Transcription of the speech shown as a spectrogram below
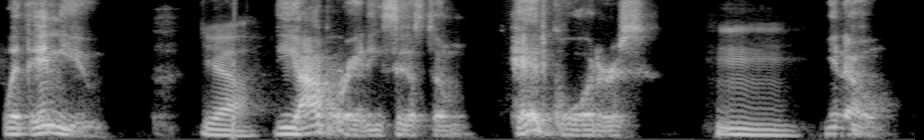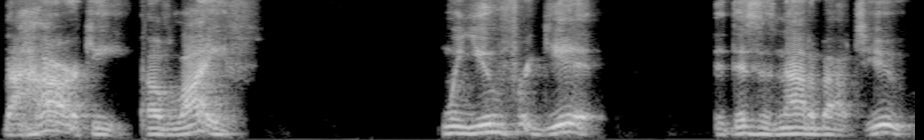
within you. Yeah. The operating system, headquarters, hmm. you know, the hierarchy of life. When you forget that this is not about you,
